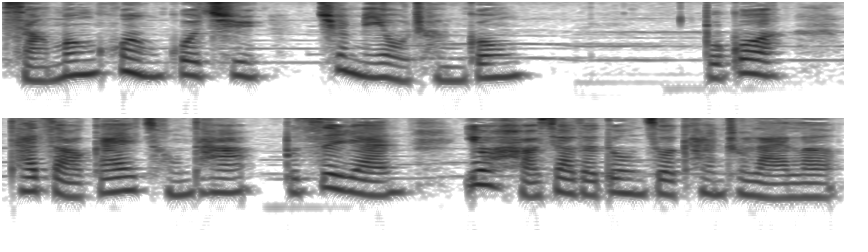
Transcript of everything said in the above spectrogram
想蒙混过去，却没有成功。不过，他早该从他不自然又好笑的动作看出来了。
